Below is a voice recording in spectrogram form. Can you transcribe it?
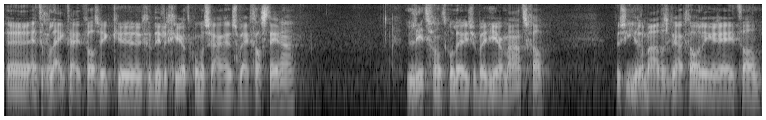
uh, en tegelijkertijd was ik uh, gedelegeerd commissaris bij Gasterra lid van het college beheer maatschap. Dus iedere maand als ik naar Groningen reed, dan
